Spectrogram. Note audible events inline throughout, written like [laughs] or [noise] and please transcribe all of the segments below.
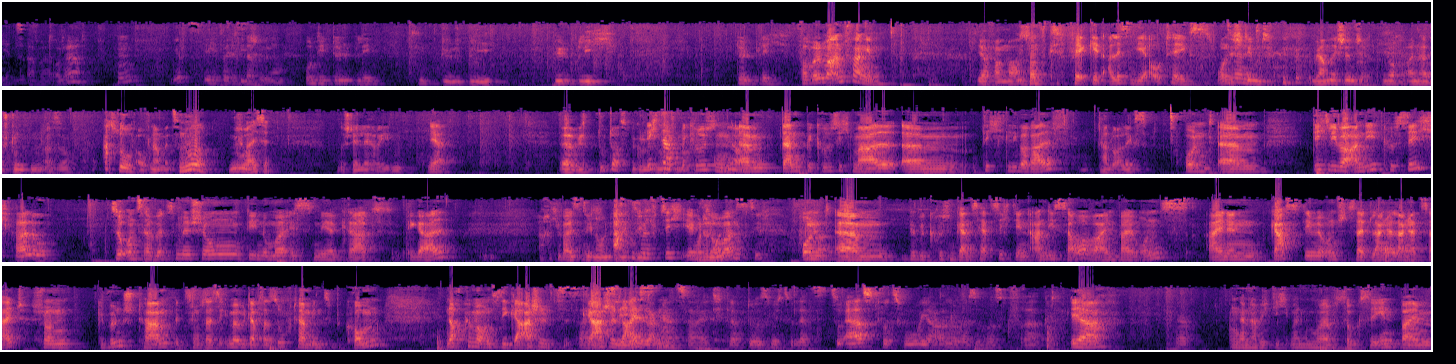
Jetzt aber, oder? Hm? Jetzt ist es viel schöner. Und die Dülpli. Dülbli. Dülblich. Dülplich. Wo wollen wir anfangen? Ja, fangen wir an. Sonst geht alles in die Outtakes. Das wollen das wir stimmt. Wir haben nicht stimmt noch eineinhalb Stunden, also Ach so. Aufnahmezeit. Nur? Nur. Scheiße. Schneller reden. Ja. Äh, willst- du darfst begrüßen. Ich darf begrüßen. Ja. Ähm, dann begrüße ich mal ähm, dich, lieber Ralf. Hallo Alex. Und ähm, dich, lieber Andi. Grüß dich. Hallo. Zu unserer Würzmischung. Die Nummer ist mir gerade egal. Ich weiß nicht. 58, irgend sowas. 59? Und ähm, wir begrüßen ganz herzlich den Andi Sauerwein bei uns, einen Gast, den wir uns seit langer, langer Zeit schon gewünscht haben, beziehungsweise immer wieder versucht haben, ihn zu bekommen. Noch können wir uns die Gage, Gage sehr leisten. langer Zeit. Ich glaube, du hast mich zuletzt, zuerst vor zwei Jahren oder sowas gefragt. Ja. Und dann habe ich dich immer nur so gesehen, beim,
